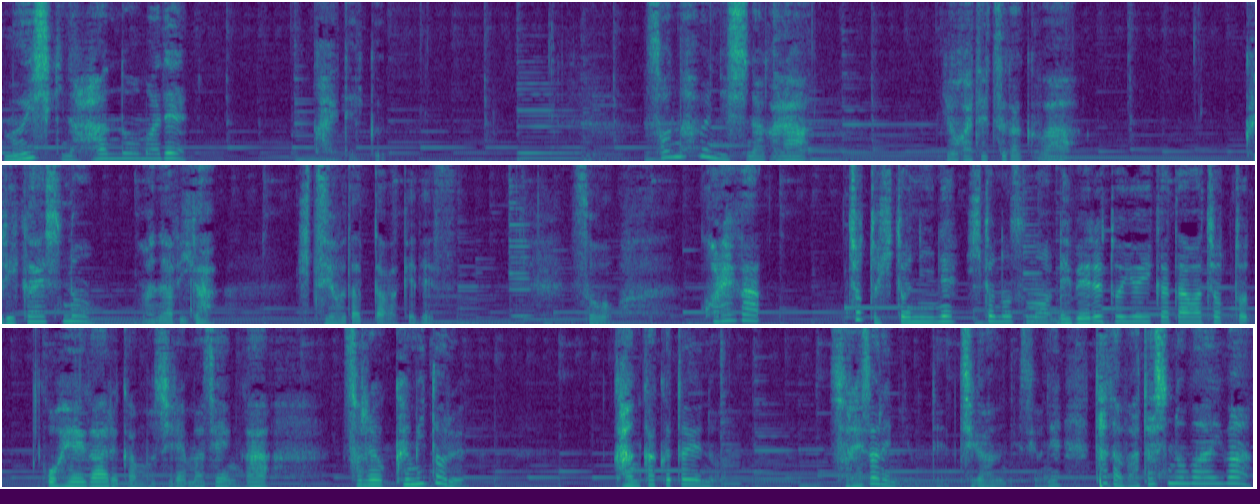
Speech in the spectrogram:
無意識な反応まで変えていく。そんな風にしながらヨガ哲学は繰り返しの学びが必要だったわけです。そうこれがちょっと人にね人のそのレベルという言い方はちょっと語弊があるかもしれませんがそれを汲み取る感覚というのはそれぞれによって違うんですよね。ただ私の場合は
